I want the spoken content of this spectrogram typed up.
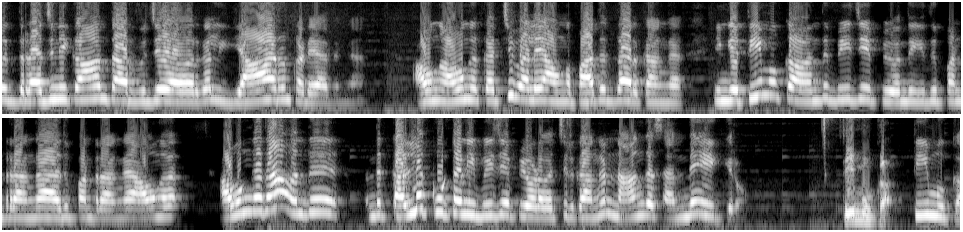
with Rajinikanth or Vijay அவர்கள் யாரும் கிடையாதுங்க. அவங்க அவங்க கட்சி வேலையை அவங்க பார்த்துட்டு தான் இருக்காங்க. இங்க திமுக வந்து பிஜேபி வந்து இது பண்றாங்க அது பண்றாங்க. அவங்க அவங்க தான் வந்து அந்த கள்ள கூட்டணி பிஜேபியோட வச்சிருக்காங்கன்னு நாங்க சந்தேகிக்கிறோம். திமுக. திமுக.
